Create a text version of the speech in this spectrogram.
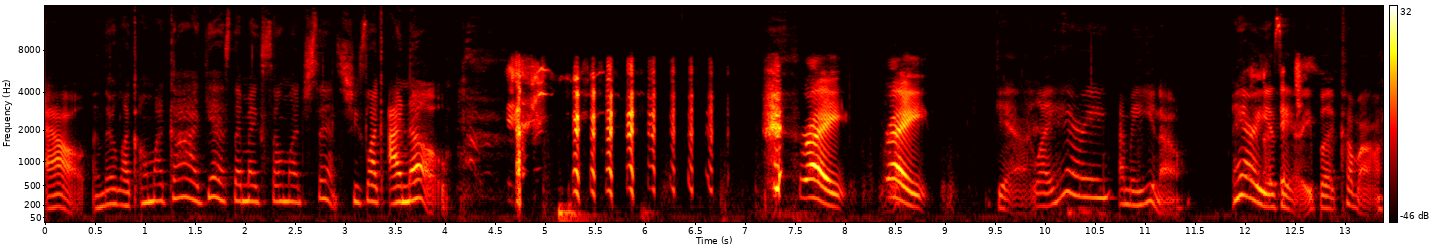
out. And they're like, oh my God, yes, that makes so much sense. She's like, I know. Right, right. Yeah. Like Harry, I mean, you know, Harry is Harry, but come on.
